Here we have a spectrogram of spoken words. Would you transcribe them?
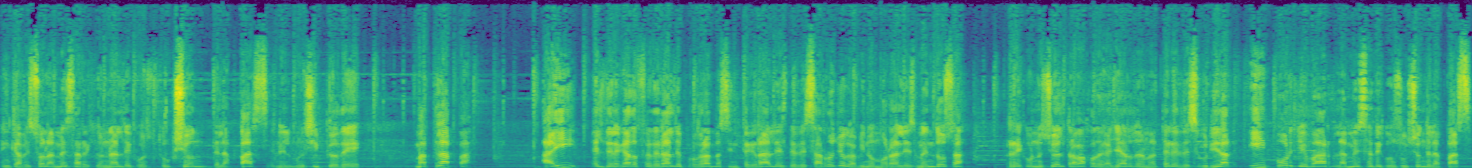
encabezó la Mesa Regional de Construcción de la Paz en el municipio de Matlapa. Ahí el delegado federal de Programas Integrales de Desarrollo, Gabino Morales Mendoza, reconoció el trabajo de Gallardo en materia de seguridad y por llevar la Mesa de Construcción de la Paz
